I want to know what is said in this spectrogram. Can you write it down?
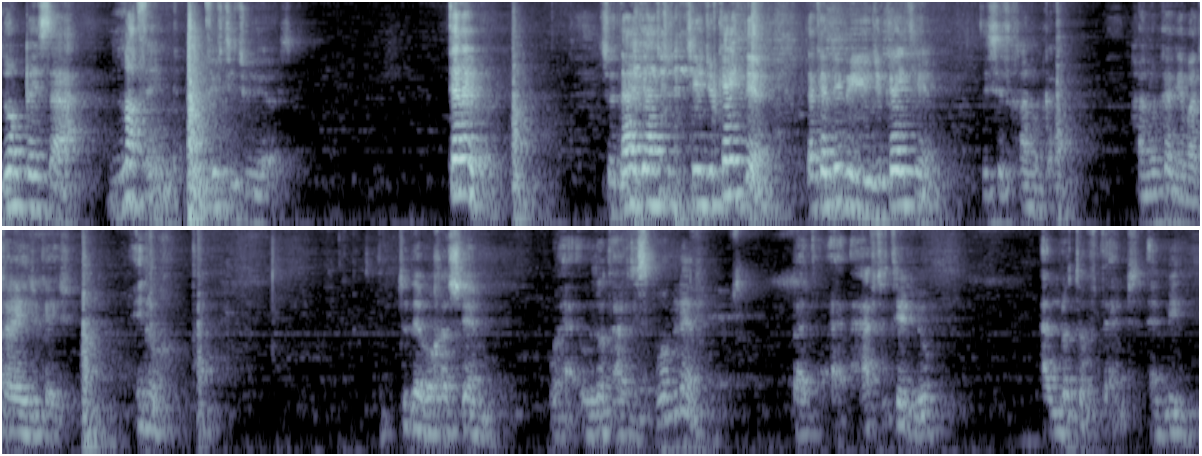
no Pesach, nothing. 52 years. Terrible. So now you have to, to educate them. Like a baby, you educate him. This is Hanukkah. Hanukkah Gematria education. Enough. Today, Baruch Hashem, we ha- we don't have this problem. But I have to tell you, a lot of times, I mean,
